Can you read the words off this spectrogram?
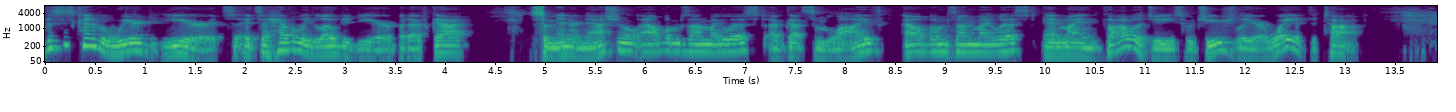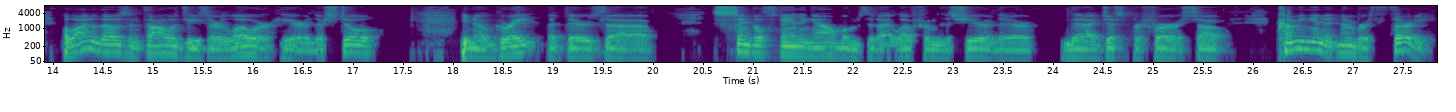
this is kind of a weird year. It's it's a heavily loaded year, but I've got some international albums on my list. I've got some live albums on my list, and my anthologies, which usually are way at the top. A lot of those anthologies are lower here. They're still you know, great, but there's uh, single standing albums that I love from this year that are that I just prefer. So coming in at number 30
